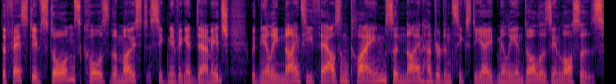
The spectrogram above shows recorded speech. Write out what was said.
The festive storms caused the most significant damage, with nearly 90,000 claims and $968 million in losses.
